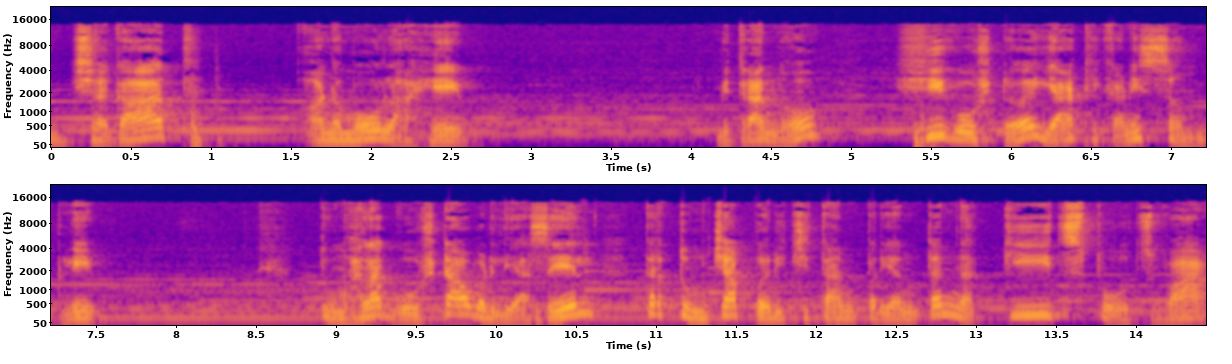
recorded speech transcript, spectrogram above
जगात अनमोल आहे. मित्रांनो ही गोष्ट या ठिकाणी संपली. तुम्हाला गोष्ट आवडली असेल तर तुमच्या परिचितांपर्यंत नक्कीच पोचवा.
